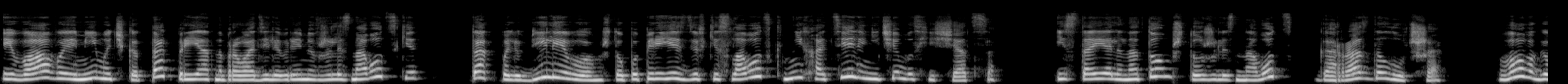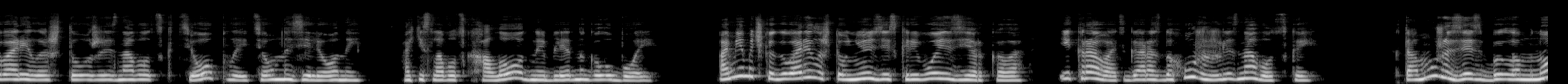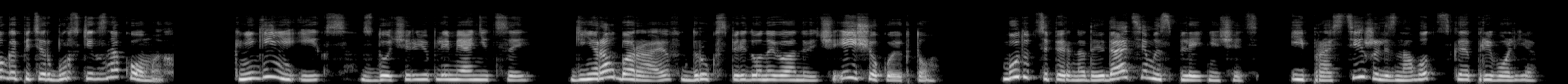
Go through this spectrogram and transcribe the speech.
И Вава, и Мимочка так приятно проводили время в Железноводске, так полюбили его, что по переезде в Кисловодск не хотели ничем восхищаться и стояли на том, что Железноводск гораздо лучше. Вова говорила, что Железноводск теплый, темно-зеленый, а Кисловодск холодный, бледно-голубой. А Мимочка говорила, что у нее здесь кривое зеркало, и кровать гораздо хуже Железноводской. К тому же здесь было много петербургских знакомых. Княгиня Икс с дочерью-племянницей, генерал Бараев, друг Спиридона Ивановича и еще кое-кто. Будут теперь надоедать им и сплетничать. И прости железноводское приволье.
